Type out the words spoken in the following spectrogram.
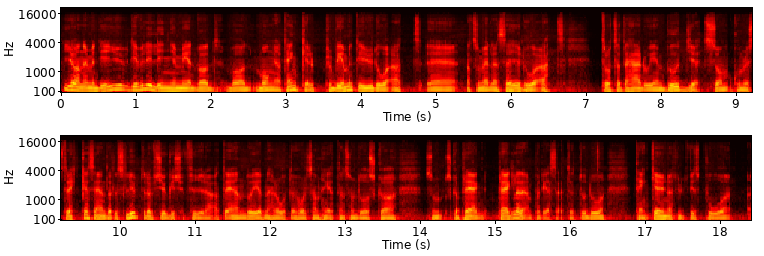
Ja, nej, men det är, ju, det är väl i linje med vad, vad många tänker. Problemet är ju då att, eh, att som Ellen säger då att trots att det här då är en budget som kommer att sträcka sig ända till slutet av 2024, att det ändå är den här återhållsamheten som då ska, som ska prägla den på det sättet. Och då tänker jag ju naturligtvis på eh,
